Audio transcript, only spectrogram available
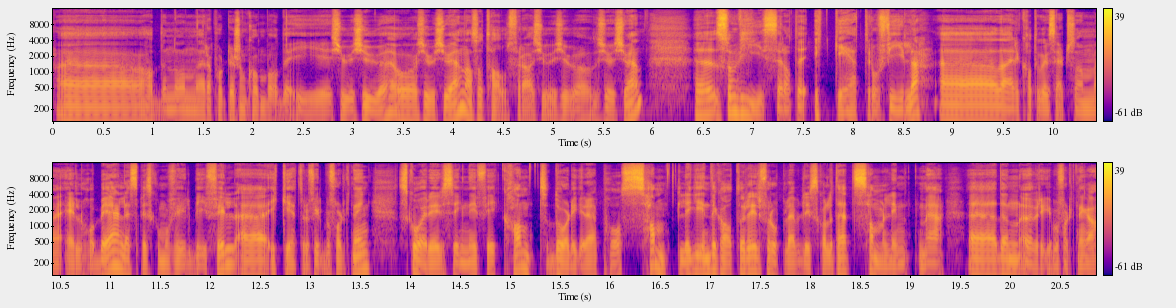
eh, hadde noen rapporter som kom både i 2020 og 2021, altså tall fra 2020 og 2021, eh, som viser at det ikke-heterofile, eh, det er kategorisert som LHB, lesbisk, homofil, bifil, eh, ikke-heterofil befolkning, scorer signifikant dårligere på samtlige indikatorer for opplevd livskvalitet sammenlignet med den øvrige befolkninga.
